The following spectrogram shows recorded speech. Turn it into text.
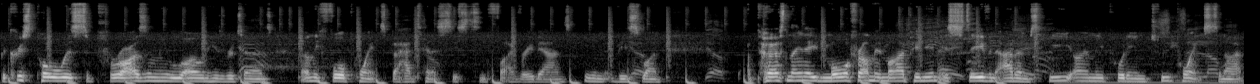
but Chris Paul was surprisingly low in his returns, only 4 points, but had 10 assists and 5 rebounds in this one. A person they need more from, in my opinion, is Steven Adams. He only put in two points tonight.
